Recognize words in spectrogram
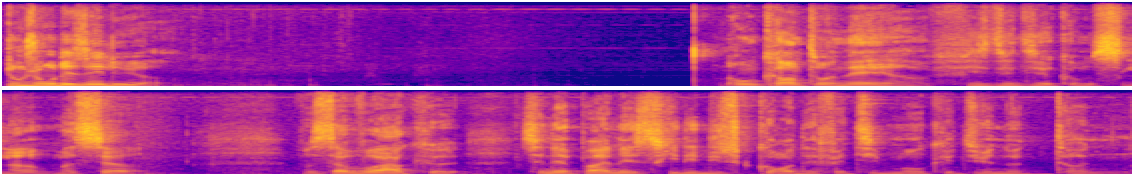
Toujours des élus. Hein. Donc quand on est un fils de Dieu comme cela, ma soeur, faut savoir que ce n'est pas un esprit de discorde, effectivement, que Dieu nous donne.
